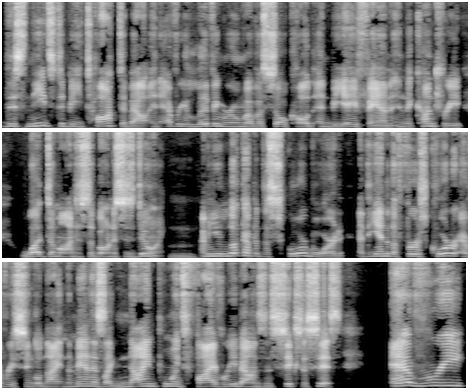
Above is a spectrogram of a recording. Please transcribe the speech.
this needs to be talked about in every living room of a so called NBA fan in the country what Domantas Sabonis is doing. I mean, you look up at the scoreboard at the end of the first quarter every single night, and the man has like nine points, five rebounds, and six assists every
